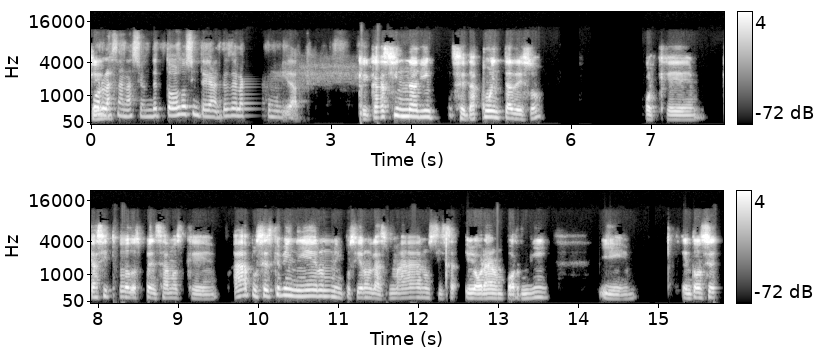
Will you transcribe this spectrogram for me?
por la sanación de todos los integrantes de la comunidad. Que casi nadie se da cuenta de eso, porque casi todos pensamos que, ah, pues es que vinieron, me impusieron las manos y, oraron por mí. Y entonces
